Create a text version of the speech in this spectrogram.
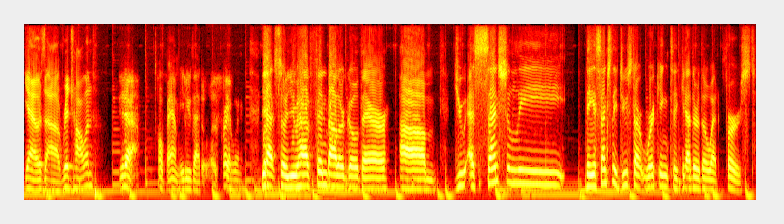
yeah, it was uh, Ridge Holland. Yeah, Oh, bam, he knew that right away. Yeah, so you have Finn Balor go there. Um, you essentially, they essentially do start working together though at first,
